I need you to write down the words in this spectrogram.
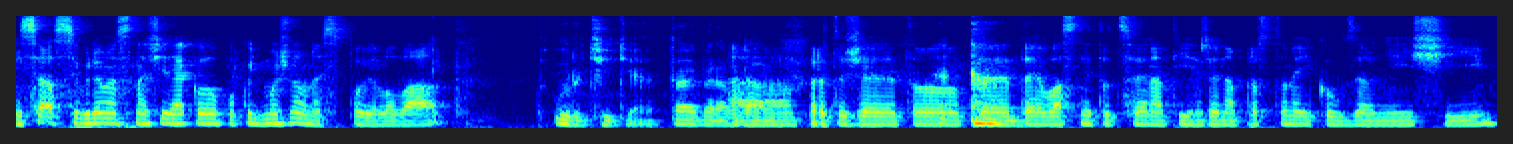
My se asi budeme snažit jako pokud možno nespojovat, Určitě, to je pravda. A, protože to, to, je, to je vlastně to, co je na té hře naprosto nejkouzelnější.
